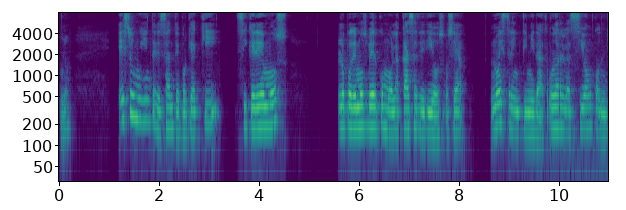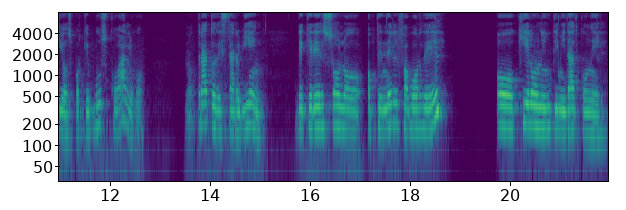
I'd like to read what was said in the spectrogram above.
¿no? Esto es muy interesante porque aquí si queremos, lo podemos ver como la casa de Dios, o sea, nuestra intimidad, una relación con Dios, porque busco algo, ¿no? Trato de estar bien, de querer solo obtener el favor de Él o quiero una intimidad con Él.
